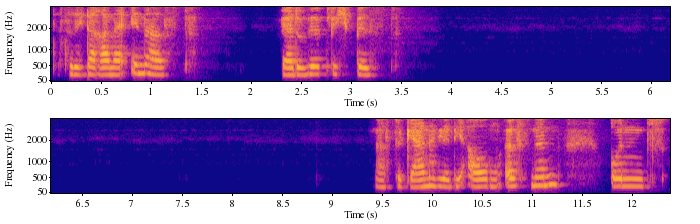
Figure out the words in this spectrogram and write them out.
dass du dich daran erinnerst, wer du wirklich bist. Lass du gerne wieder die Augen öffnen und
